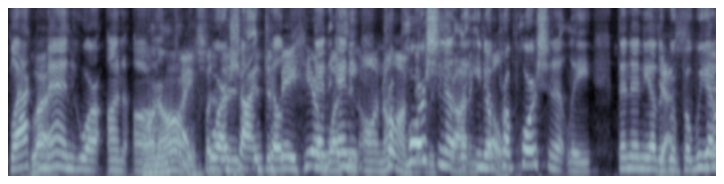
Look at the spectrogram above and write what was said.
black Blacks. men who are unarmed, Unarmed. Right, who are the- shot the and killed debate here than wasn't any unarmed, it proportionately, you know, killed. proportionately than any other Yes. group. But we got to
